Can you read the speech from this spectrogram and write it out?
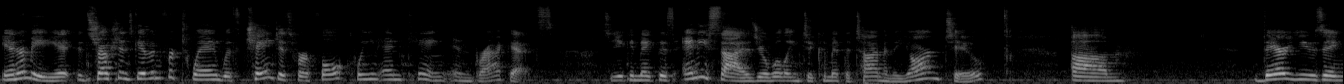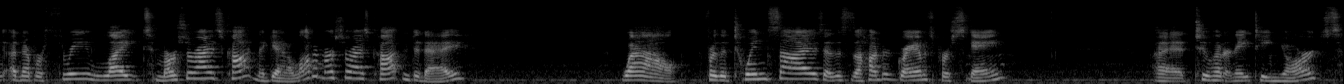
Intermediate. Instructions given for twin with changes for full queen and king in brackets. So you can make this any size you're willing to commit the time and the yarn to. Um, they're using a number three light mercerized cotton again. A lot of mercerized cotton today. Wow. For the twin size, this is 100 grams per skein at 218 yards.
